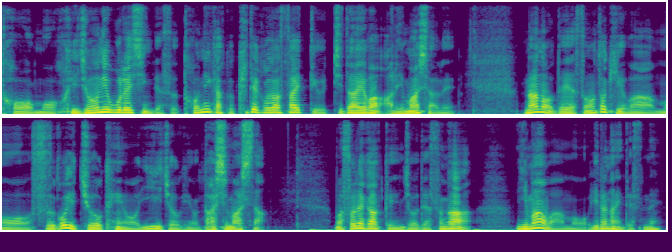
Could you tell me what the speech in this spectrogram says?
と、もう非常に嬉しいんです。とにかく来てくださいっていう時代はありましたね。なので、その時はもうすごい条件を、いい条件を出しました。まあ、それが現状ですが、今はもういらないんですね。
